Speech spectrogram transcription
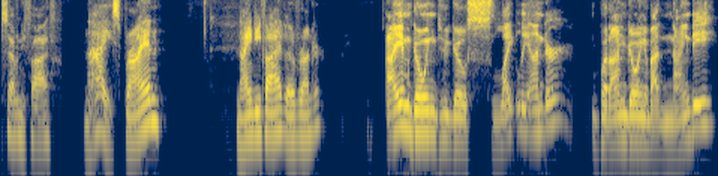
75. Nice. Brian? 95 over under? I am going to go slightly under, but I'm going about 90.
